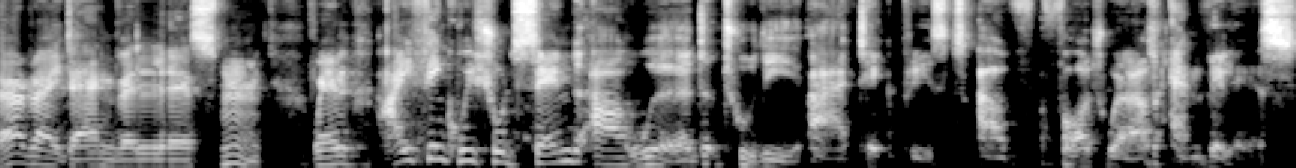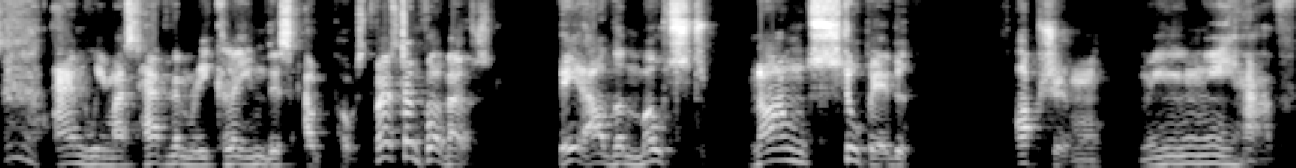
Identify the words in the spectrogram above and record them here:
all right, Anvilus. Hmm. Well, I think we should send our word to the uh, tech priests of Forge World Anvilus, and we must have them reclaim this outpost. First and foremost, they are the most non-stupid option we have.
